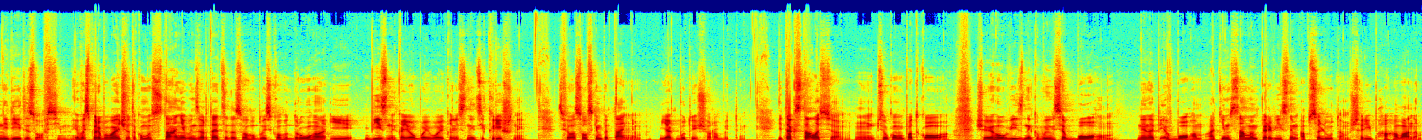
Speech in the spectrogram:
не діяти зовсім. І ось перебуваючи в такому стані, він звертається до свого близького друга і візника його бойової колісниці Крішни з філософським питанням, як бути і що робити. І так сталося цілком випадково, що його візник виявився Богом, не напівбогом, а тим самим первісним абсолютом Шрі Бхагаваном.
